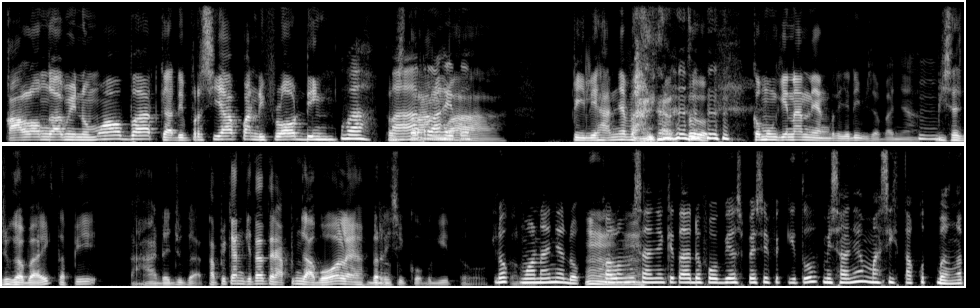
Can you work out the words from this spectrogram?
kalau nggak minum obat, nggak dipersiapkan di flooding. Wah, Terus parah terang, itu. wah, pilihannya banyak tuh. Kemungkinan yang terjadi bisa banyak. Hmm. Bisa juga baik tapi ah, ada juga. Tapi kan kita terapi nggak boleh berisiko begitu. gitu Dok, loh. mau nanya dok, Hmm, kalau hmm. misalnya kita ada fobia spesifik gitu, misalnya masih takut banget,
